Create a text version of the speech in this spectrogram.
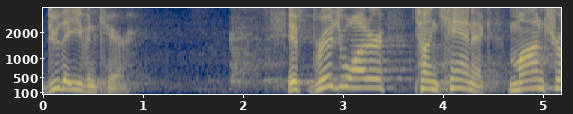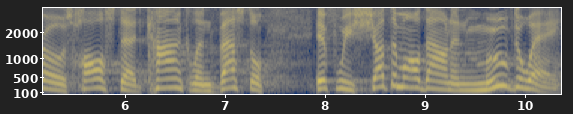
Do they even care? If Bridgewater, Tunkhannock, Montrose, Hallstead, Conklin, Vestal, if we shut them all down and moved away,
